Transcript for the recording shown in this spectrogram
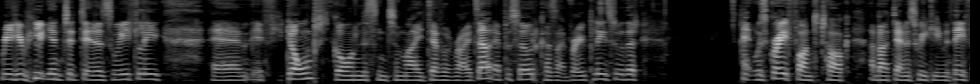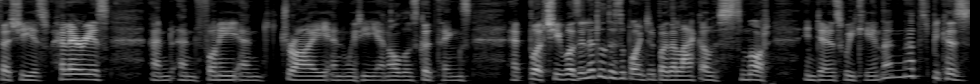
really, really into Dennis Wheatley. Um, if you don't, go and listen to my Devil Rides Out episode because I'm very pleased with it. It was great fun to talk about Dennis Wheatley with Aoife. She is hilarious and, and funny and dry and witty and all those good things. Uh, but she was a little disappointed by the lack of smut in Dennis Wheatley. And then that's because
